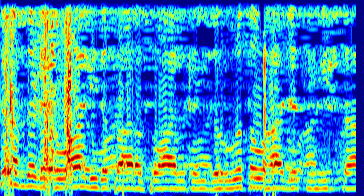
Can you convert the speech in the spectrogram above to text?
صرف د ډېروالي د پاره سوال کوي ضرورت او حاجت نشته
